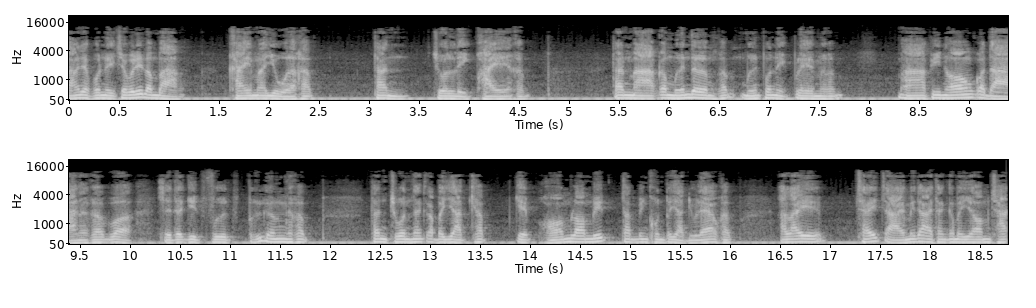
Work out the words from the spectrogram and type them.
หลังจากพลเอกชวลิตลำบาก ใครมาอยู่ล่ะครับ ท่านชวนหลีกภัยนะครับ ท่านมาก็เหมือนเดิมครับ เหมือนพลเอกเปรมนะครับ มาพี่น้องก็ด่านะครับ ว่าเศรษฐกิจฝืดเพื่องนะครับ ท่านชวนท่านก็ประหยัดครับเก็บหอมรอมริดท่านเป็นคนประหยัดอยู่แล้วครับ อะไรใช้จ่ายไม่ได้ท่านก็ไม่ยอมใช้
